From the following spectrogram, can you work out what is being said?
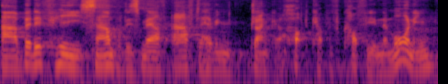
Uh, but if he sampled his mouth after having drunk a hot cup of coffee in the morning,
